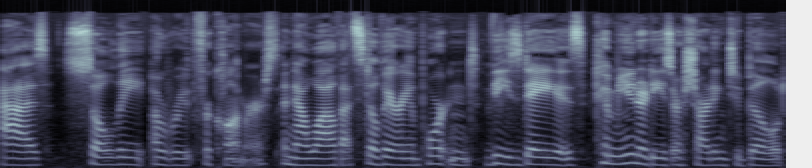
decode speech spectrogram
as solely a route for commerce. And now, while that's still very important, these days communities are starting to build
